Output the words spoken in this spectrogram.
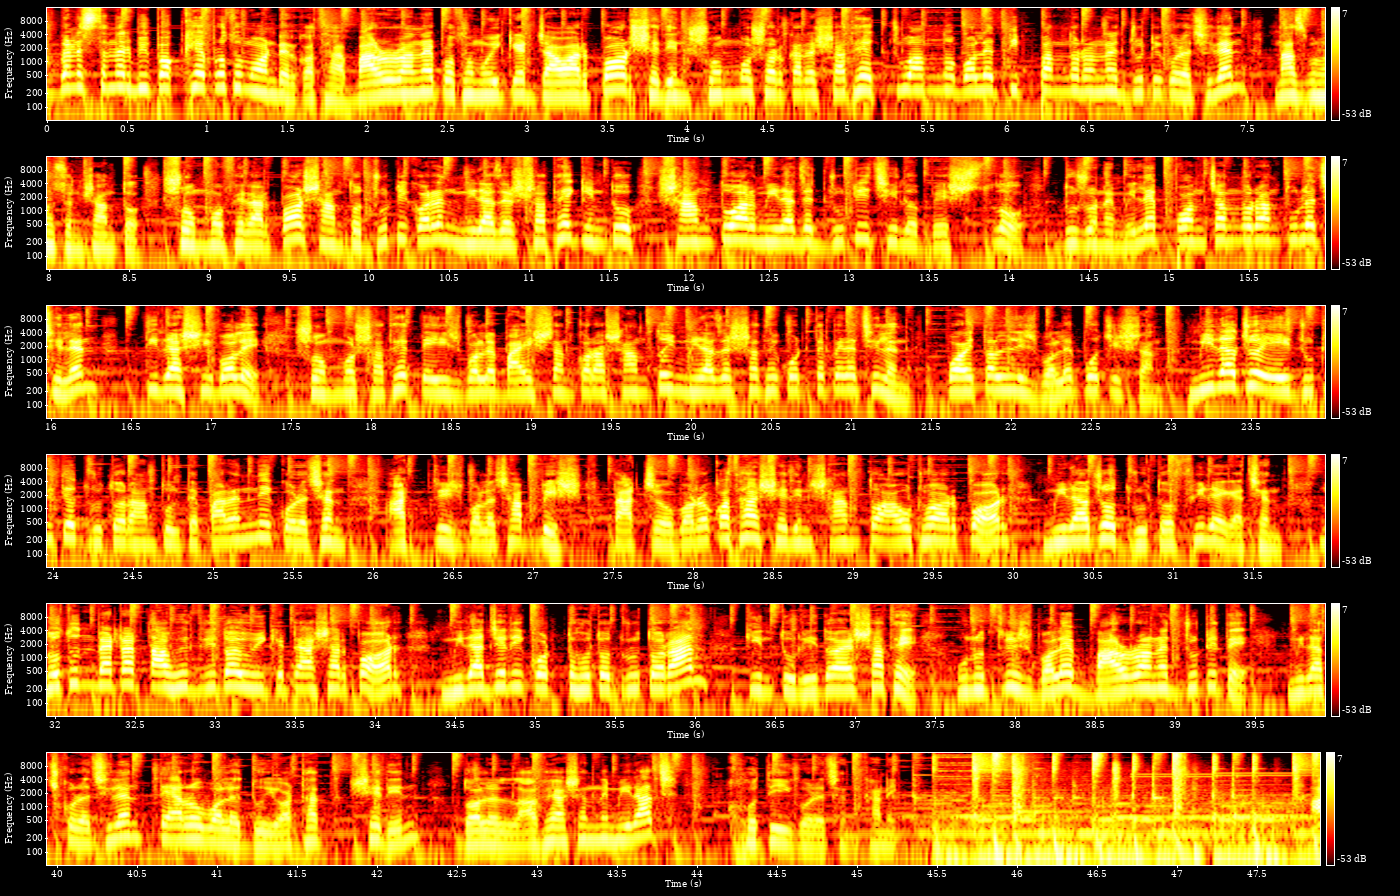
আফগানিস্তানের বিপক্ষে প্রথম ওয়ানডের কথা। বারো রানের প্রথম উইকেট যাওয়ার পর সেদিন সৌম্য সরকারের সাথে চুয়ান্ন বলে তিপ্পান্ন রানের জুটি করেছিলেন নাজমুল হোসেন শান্ত। সৌম্য ফেরার পর শান্ত জুটি করেন মিরাজের সাথে, কিন্তু শান্ত আর মিরাজের জুটি ছিল বেশ স্লো দুজনে মিলে পঞ্চান্ন রান তুলেছিলেন তিরাশি বলে। সৌম্যর সাথে তেইশ বলে বাইশ রান করা শান্তই মিরাজের সাথে করতে পেরেছিলেন পঁয়তাল্লিশ বলে পঁচিশ রান। মিরাজও এই জুটিতে দ্রুত রান তুলতে পারেননি, করেছেন আটত্রিশ বলে ছাব্বিশ। তার চেয়েও বড় কথা, সেদিন শান্ত আউট হওয়ার পর মিরাজও দ্রুত ফিরে গেছেন। নতুন ব্যাটার তাহিদ হৃদয় উইকেটে আসার পর মিরাজেরই করতে হতো দ্রুত রান, কিন্তু হৃদয়ের সাথে উনত্রিশ বলে বারো রানের জুটিতে মিরাজ করেছিলেন তেরো বলে দুই। অর্থাৎ সেদিন দলের লাভে আসেননি মিরাজ, ক্ষতিই করেছেন খানিক।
